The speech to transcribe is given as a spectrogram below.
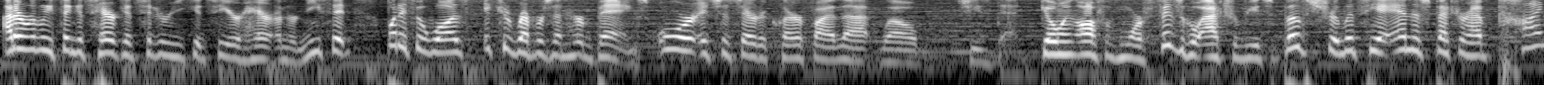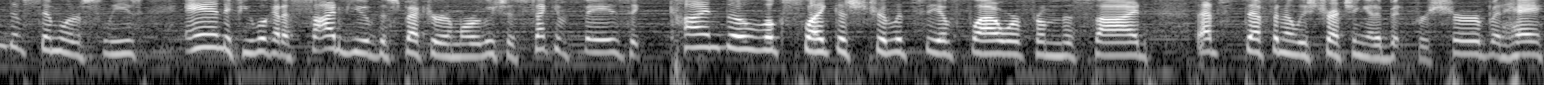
I don't really think it's hair considering you could see her hair underneath it, but if it was, it could represent her bangs, or it's just there to clarify that, well, she's dead. Going off of more physical attributes, both Strelitzia and the Spectre have kind of similar sleeves, and if you look at a side view of the Spectre in Marluxia's second phase, it kinda looks like a Strelitzia flower from the side. That's definitely stretching it a bit for sure, but hey,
